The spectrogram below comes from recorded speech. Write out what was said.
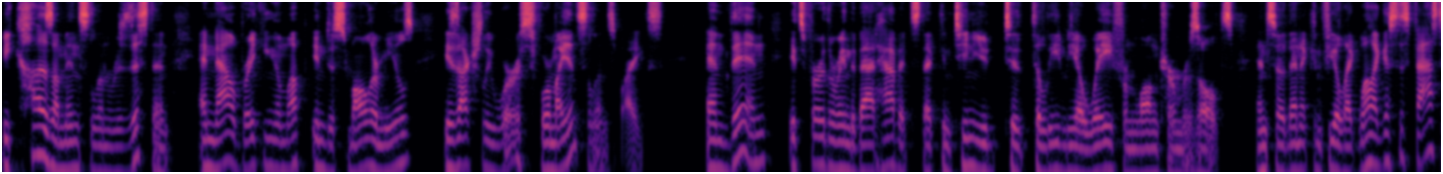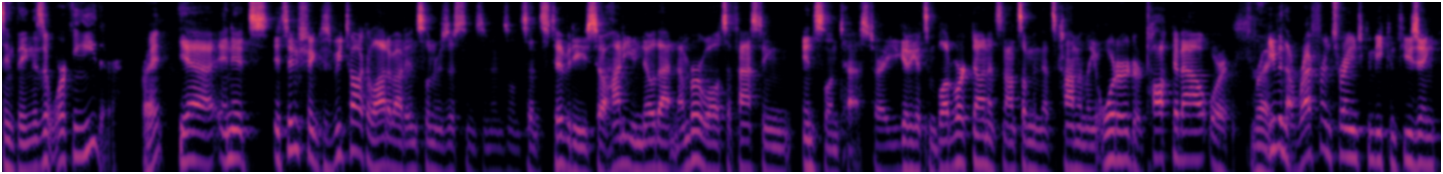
because I'm insulin resistant. And now breaking them up into smaller meals is actually worse for my insulin spikes. And then it's furthering the bad habits that continue to, to lead me away from long term results. And so then it can feel like, well, I guess this fasting thing isn't working either. Right. yeah and it's it's interesting because we talk a lot about insulin resistance and insulin sensitivity so how do you know that number well it's a fasting insulin test right you got to get some blood work done it's not something that's commonly ordered or talked about or Right. Even the reference range can be confusing.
